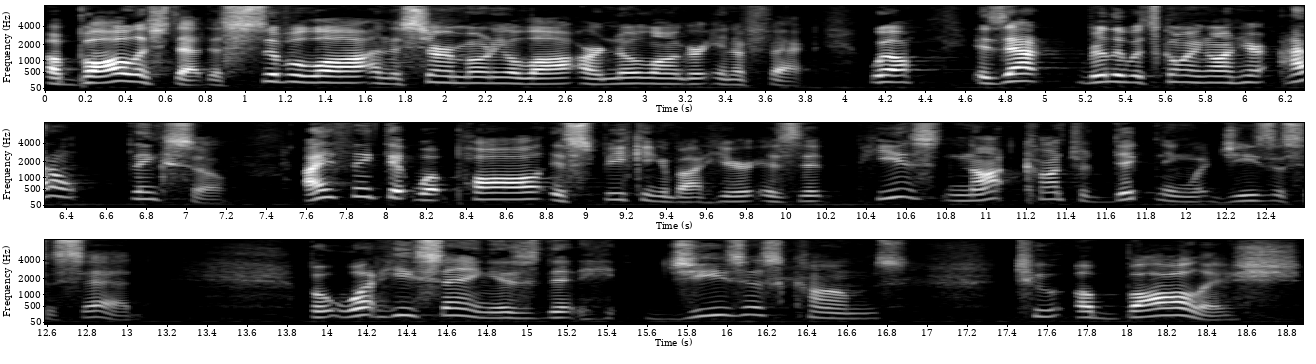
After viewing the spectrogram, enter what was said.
abolish that. The civil law and the ceremonial law are no longer in effect well is that really what's going on here I don't think so I think that what Paul is speaking about here is that he is not contradicting what Jesus has said, but what he's saying is that Jesus comes to abolish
